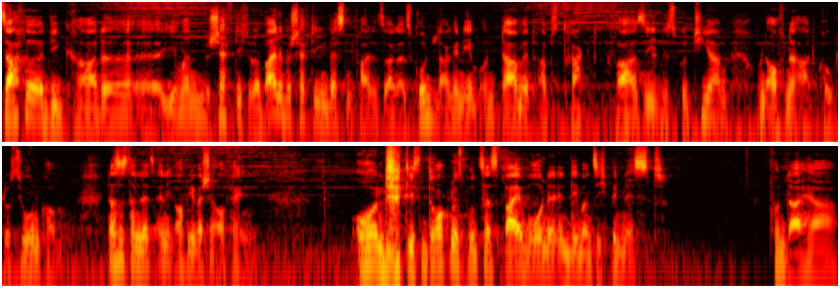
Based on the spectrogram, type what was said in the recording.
Sache, die gerade äh, jemanden beschäftigt oder beide beschäftigen, im besten Fall sozusagen als Grundlage nehmen und damit abstrakt quasi diskutieren und auf eine Art Konklusion kommen. Das ist dann letztendlich auch wie Wäsche aufhängen und diesen Trocknungsprozess beiwohnen, indem man sich benässt. Von daher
